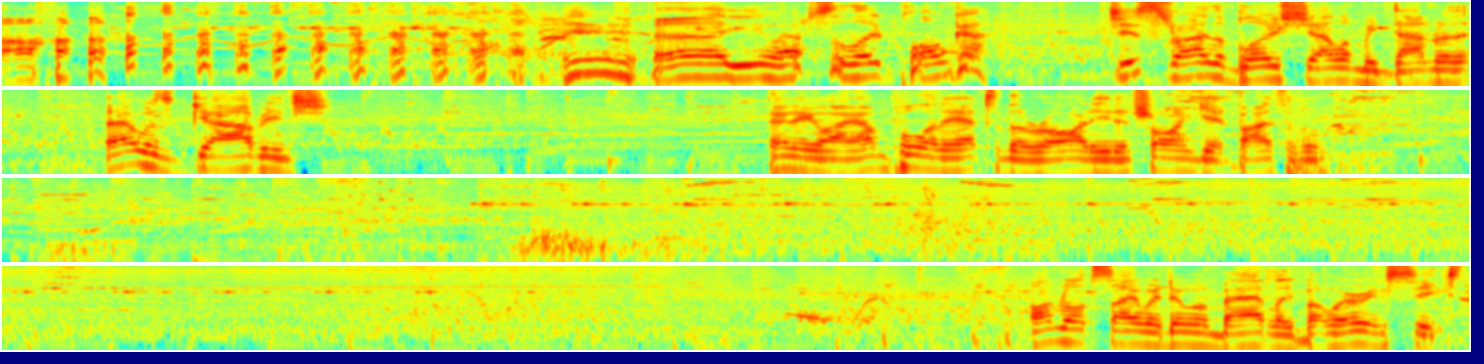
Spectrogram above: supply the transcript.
Oh. oh, you absolute plonker. Just throw the blue shell and be done with it. That was garbage. Anyway, I'm pulling out to the right here to try and get both of them. I'm not saying we're doing badly, but we're in sixth.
